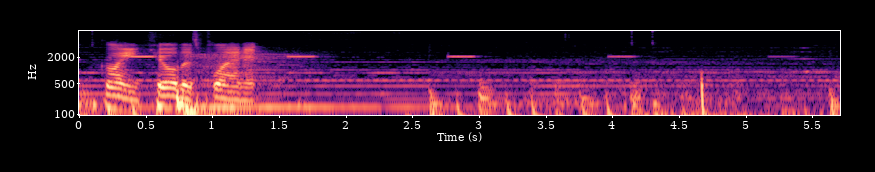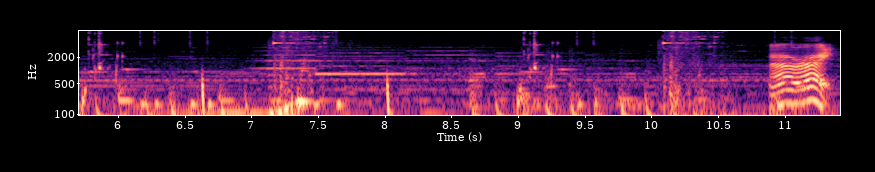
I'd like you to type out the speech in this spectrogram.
I'm going to kill this planet. Alright.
